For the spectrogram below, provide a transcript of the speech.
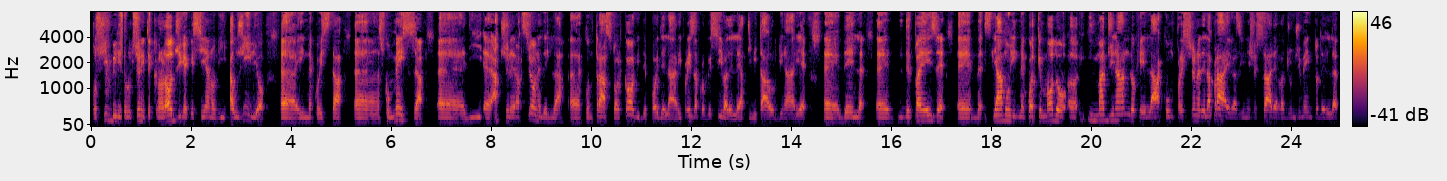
possibili soluzioni tecnologiche che siano di ausilio eh, in questa eh, scommessa eh, di eh, accelerazione del eh, contrasto al Covid e poi della ripresa progressiva delle attività ordinarie eh, del, del, paese, ehm, stiamo in qualche modo immaginando che la compressione della privacy necessaria al raggiungimento del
